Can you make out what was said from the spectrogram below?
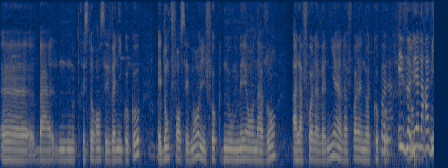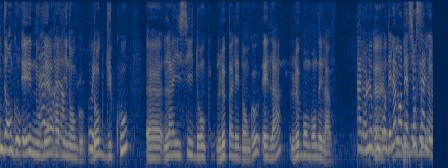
ben, notre restaurant c'est Vanille Coco. Et donc forcément, il faut que nous mettions en avant à la fois la vanille, à la fois la noix de coco. Et vous allez à la ravine d'Ango. Et nous ah, à la ravine d'Ango. Donc du coup, euh, là ici donc le palais d'Ango et là le bonbon des laves. Alors le bonbon des laves en version salée.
